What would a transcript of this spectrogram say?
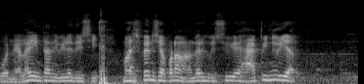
ఓ నెల ఏంటది వీడియో తీసి? మర్చిపోయిన చెప్పడం. అందరికి wish you happy new year.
